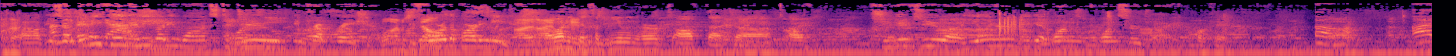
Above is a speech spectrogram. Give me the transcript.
Uh, is there anything anybody wants to do in preparation Well, I'm before stealth. the party leaves? I, I I'm want to get some healing herbs off that uh, elf. She gives you a healing herb. You get one one surge back. Okay. Um, I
